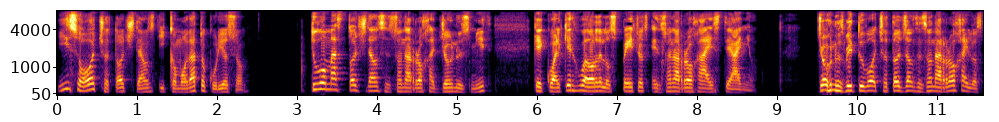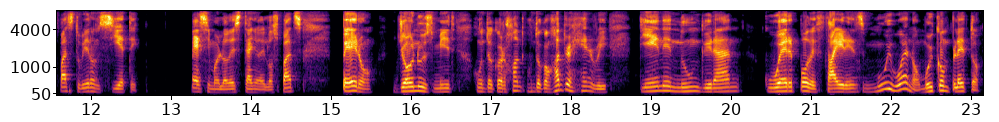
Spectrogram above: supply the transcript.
hizo 8 touchdowns y como dato curioso, tuvo más touchdowns en zona roja Jonas Smith que cualquier jugador de los Patriots en zona roja este año. Jonas Smith tuvo 8 touchdowns en zona roja y los Pats tuvieron 7. Pésimo lo de este año de los Pats, pero Jonas Smith junto con, junto con Hunter Henry tienen un gran cuerpo de Titans muy bueno, muy completo.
